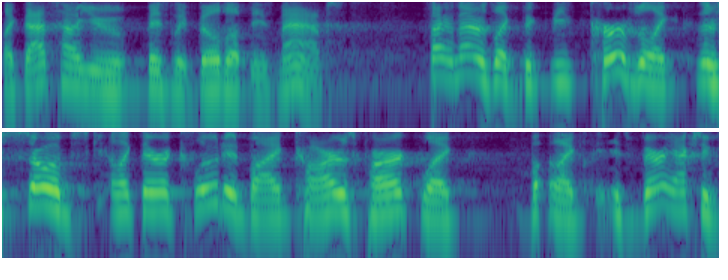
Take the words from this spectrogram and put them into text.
Like that's how you basically build up these maps. The fact of the matter is like the, the curves are like they're so obscure, like they're occluded by cars parked like but like it's very actually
